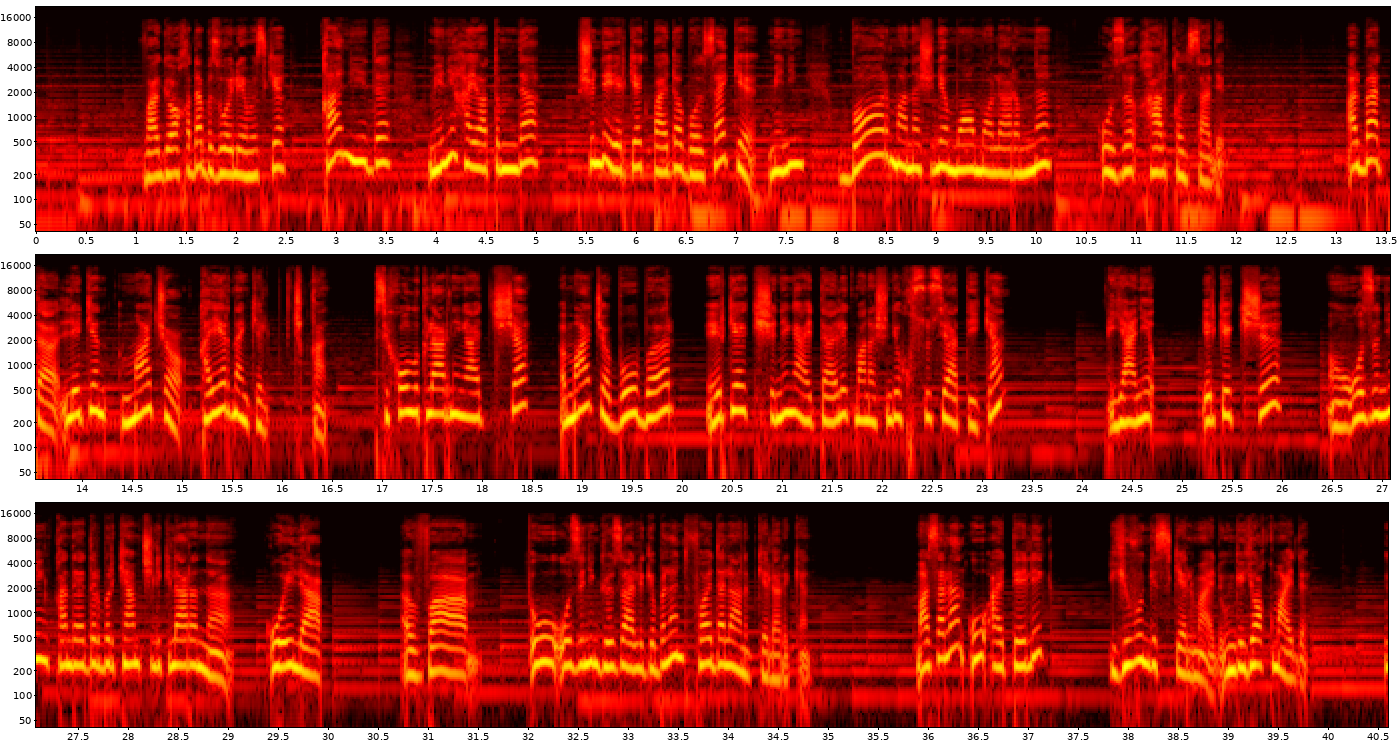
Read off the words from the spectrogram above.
Va gohida biz o'ylaymizki qaniydi mening hayotimda shunday erkak paydo bo'lsaki mening bor mana shunday muammolarimni o'zi hal qilsa deb. Albatta lekin macho qayerdan kelib chiqqan? Psixologlarning aytishicha macho bu bir erkak kishining aytaylik mana shunday xususiyati ekan. Ya'ni erkak kishi e, o'zining qandaydir bir kamchiliklarini o'ylab va u o'zining go'zalligi bilan foydalanib kelar ekan. Masalan u aytaylik yuvingisi kelmaydi unga yoqmaydi.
